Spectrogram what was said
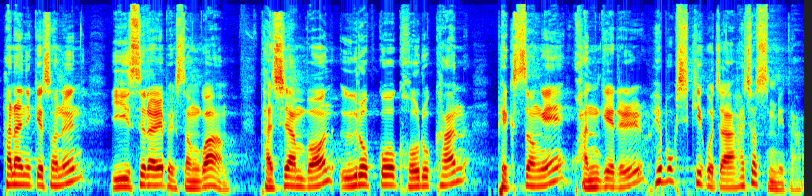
하나님께서는 이 이스라엘 백성과 다시 한번 의롭고 거룩한 백성의 관계를 회복시키고자 하셨습니다.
